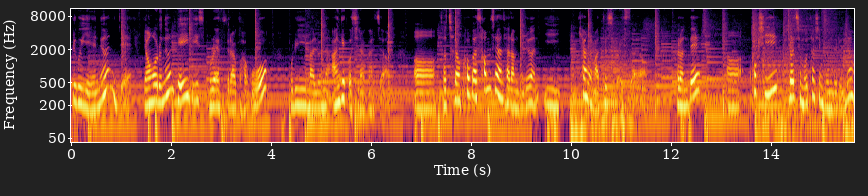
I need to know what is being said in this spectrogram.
그리고 얘는 이제 영어로는 베이비스 브레스라고 하고 우리말로는 안개꽃이라고 하죠. 어, 저처럼 코가 섬세한 사람들은 이 향을 맡을 수가 있어요. 그런데 어, 혹시 그렇지 못하신 분들은요,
